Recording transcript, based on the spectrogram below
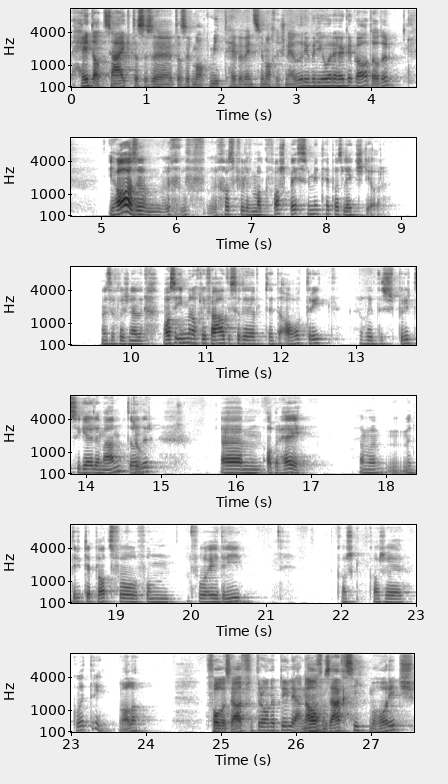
Äh, hat auch gezeigt, dass, es, äh, dass er mag mitheben wenn es ein bisschen schneller über die Uhren höher geht, oder? ja, also ich, ich, ich habe das Gefühl, ich mag fast besser mitheben als letztes Jahr. Also ein bisschen schneller. Was immer noch ein bisschen fehlt, ist so der, der, der Antritt, ein bisschen das spritzige Element, Ja. oder? Ähm, aber hey, haben wir dem dritten Platz von, von, von E3 kannst du äh, gut rein. Voilà. Volles Selbstvertrauen natürlich. Auch nach dem 6. Mohoric.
